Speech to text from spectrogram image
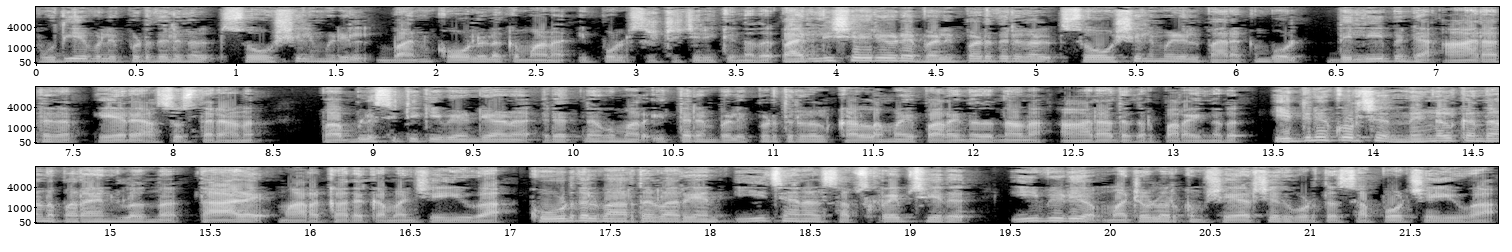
പുതിയ വെളിപ്പെടുത്തലുകൾ സോഷ്യൽ മീഡിയയിൽ വൻ കോളിളക്കമാണ് ഇപ്പോൾ സൃഷ്ടിച്ചിരിക്കുന്നത്. പല്ലിശ്ശേരിയുടെ വെളിപ്പെടുത്തലുകൾ സോഷ്യൽ മീഡിയയിൽ പരക്കുമ്പോൾ ദിലീപിന്റെ ആരാധകർ ഏറെ അസ്വസ്ഥരാണ്. പബ്ലിസിറ്റിക്ക് വേണ്ടിയാണ് രത്നകുമാർ ഇത്തരം വെളിപ്പെടുത്തലുകൾ കള്ളമായി പറയുന്നതെന്നാണ് ആരാധകർ പറയുന്നത്. ഇതിനെക്കുറിച്ച് നിങ്ങൾക്ക് എന്താണ് പറയാനുള്ളതെന്ന് താഴെ മറക്കാതെ കമന്റ് ചെയ്യുക. കൂടുതൽ വാർത്തകൾ അറിയാൻ ഈ ചാനൽ സബ്സ്ക്രൈബ് ചെയ്ത് ഈ വീഡിയോ മറ്റുള്ളവർക്കും ഷെയർ ചെയ്ത് കൊടുത്ത് സപ്പോർട്ട് ചെയ്യുക.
